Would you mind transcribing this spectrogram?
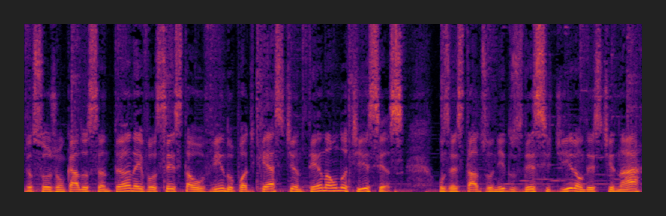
Eu sou João Carlos Santana e você está ouvindo o podcast Antena 1 Notícias. Os Estados Unidos decidiram destinar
